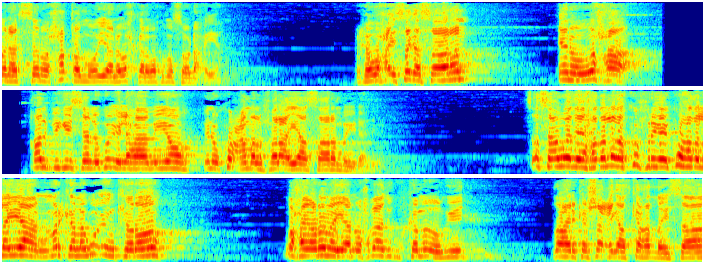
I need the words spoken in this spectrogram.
wanaagsan oo xaqa mooyaane wax kaleba kuma soo dhacaya. Marka waxa isaga saaran inuu waxa qalbigiisa lagu ilhaamiyo inuu ku camalfalo ayaa saaran bay yidhahdeen. Saas aawadeed hadallada kufrigay ku hadlayaan marka lagu inkiro waxay odhanayaan waxba adigu kama ogid. Daahirka sharcigaad ka hadlaysaa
